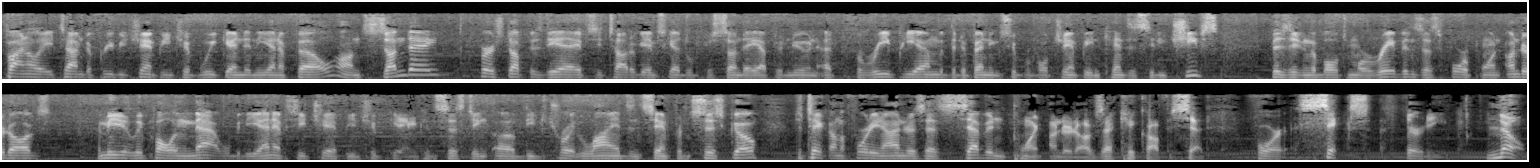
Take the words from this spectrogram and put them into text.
Finally, time to preview championship weekend in the NFL on Sunday. First up is the AFC title game scheduled for Sunday afternoon at 3 p.m. with the defending Super Bowl champion Kansas City Chiefs visiting the Baltimore Ravens as four point underdogs. Immediately following that will be the NFC Championship game consisting of the Detroit Lions and San Francisco to take on the 49ers as seven point underdogs. That kickoff is set for 6.30. No,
